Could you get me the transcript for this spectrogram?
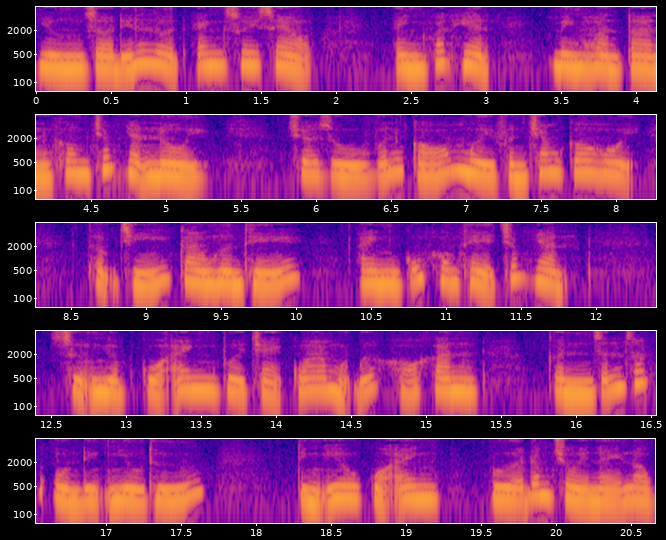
Nhưng giờ đến lượt anh xui xẻo, anh phát hiện mình hoàn toàn không chấp nhận nổi. Cho dù vẫn có 10% cơ hội, thậm chí cao hơn thế, anh cũng không thể chấp nhận. Sự nghiệp của anh vừa trải qua một bước khó khăn, cần dẫn dắt ổn định nhiều thứ. Tình yêu của anh vừa đâm chồi nảy lọc,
